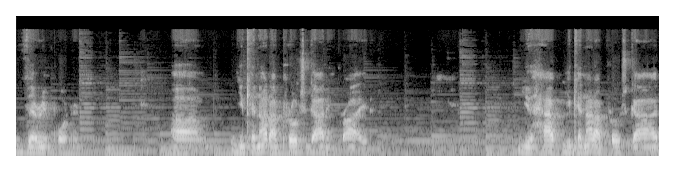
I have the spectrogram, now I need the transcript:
very important um, you cannot approach God in pride. You have you cannot approach God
